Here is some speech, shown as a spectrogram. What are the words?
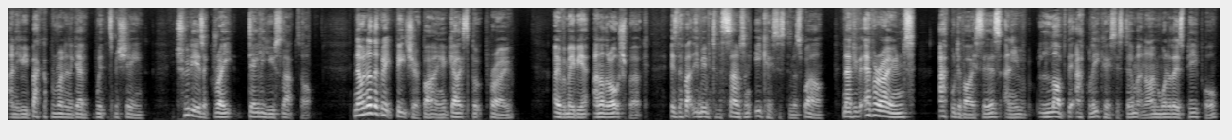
and you'll be back up and running again with this machine. It truly is a great daily use laptop. Now another great feature of buying a Galaxy Book Pro over maybe another Ultrabook is the fact that you move into the Samsung ecosystem as well. Now, if you've ever owned Apple devices and you love the Apple ecosystem, and I'm one of those people,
